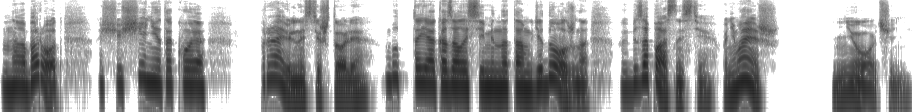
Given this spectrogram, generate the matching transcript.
Наоборот, ощущение такое... правильности, что ли. Будто я оказалась именно там, где должна. В безопасности, понимаешь?» «Не очень».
